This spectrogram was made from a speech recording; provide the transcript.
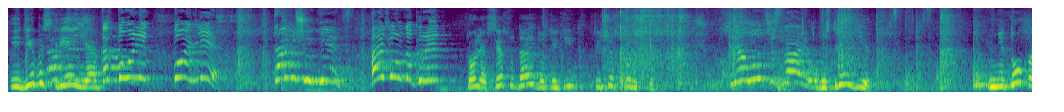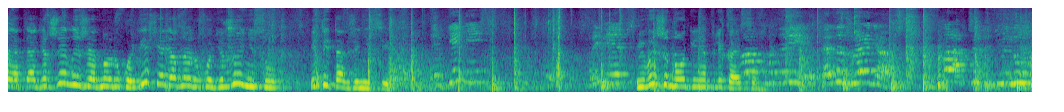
Иди быстрее. Так, Толик, Толик, там еще есть. А если он закрыт? Толя, все сюда идут, иди. Ты что споришь-то? Я лучше знаю. Быстрее иди. Не топай, а держи лыжи одной рукой. Видишь, я одной рукой держу и несу. И ты также неси. Евгений, привет. И выше ноги не отвлекайся. Смотри, это Женя. Старт через минуту.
